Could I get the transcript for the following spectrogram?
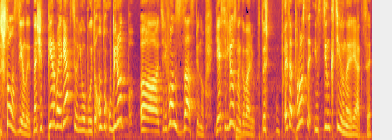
что он сделает? Значит, первая реакция у него будет, он уберет э, телефон за спину. Я серьезно говорю. То есть это просто инстинктивная реакция.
